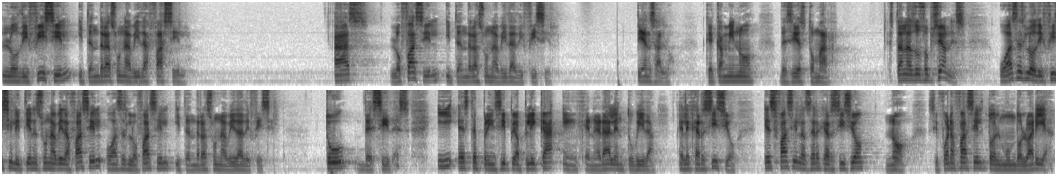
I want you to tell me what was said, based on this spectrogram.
lo difícil y tendrás una vida fácil. Haz lo fácil y tendrás una vida difícil. Piénsalo. ¿Qué camino decides tomar? Están las dos opciones. O haces lo difícil y tienes una vida fácil, o haces lo fácil y tendrás una vida difícil. Tú decides. Y este principio aplica en general en tu vida. El ejercicio. ¿Es fácil hacer ejercicio? No. Si fuera fácil, todo el mundo lo haría.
